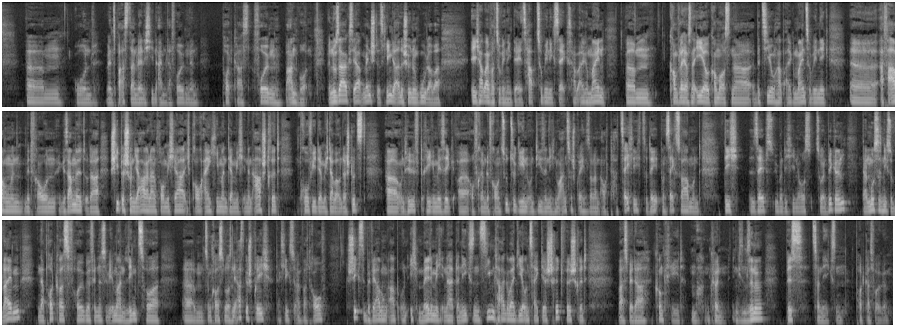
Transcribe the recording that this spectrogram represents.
Ähm, und wenn es passt, dann werde ich die in einem der folgenden Podcast-Folgen beantworten. Wenn du sagst, ja, Mensch, das klingt ja alles schön und gut, aber ich habe einfach zu wenig Dates, habe zu wenig Sex, habe allgemein ähm, komme vielleicht aus einer Ehe, komme aus einer Beziehung, habe allgemein zu wenig äh, Erfahrungen mit Frauen gesammelt oder schiebe das schon jahrelang vor mich her. Ich brauche eigentlich jemanden, der mich in den Arsch tritt, ein Profi, der mich dabei unterstützt äh, und hilft, regelmäßig äh, auf fremde Frauen zuzugehen und diese nicht nur anzusprechen, sondern auch tatsächlich zu daten und Sex zu haben und dich selbst über dich hinaus zu entwickeln. Dann muss es nicht so bleiben. In der Podcast-Folge findest du wie immer einen Link zur, ähm, zum kostenlosen Erstgespräch. Da klickst du einfach drauf schickst die Bewerbung ab und ich melde mich innerhalb der nächsten sieben Tage bei dir und zeige dir Schritt für Schritt, was wir da konkret machen können. In diesem Sinne, bis zur nächsten Podcast-Folge.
